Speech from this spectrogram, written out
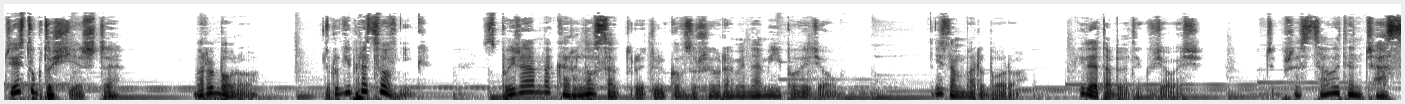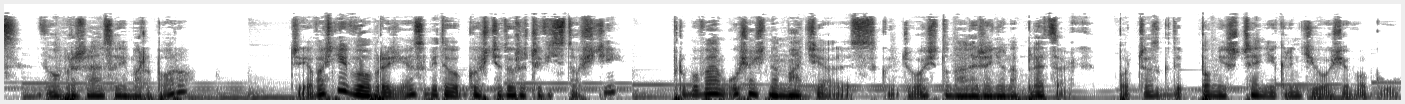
Czy jest tu ktoś jeszcze? Marlboro. Drugi pracownik. Spojrzałem na Carlosa, który tylko wzruszył ramionami i powiedział. Nie znam Marlboro. Ile tabletek wziąłeś? Czy przez cały ten czas wyobrażałem sobie Marlboro? Czy ja właśnie wyobraziłem sobie tego gościa do rzeczywistości? Próbowałem usiąść na macie, ale skończyło się to na leżeniu na plecach, podczas gdy pomieszczenie kręciło się wokół.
